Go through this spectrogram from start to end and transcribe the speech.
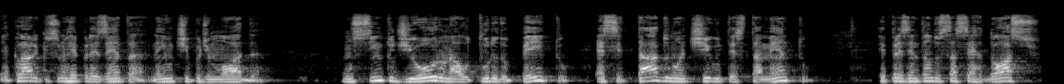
É claro que isso não representa nenhum tipo de moda. Um cinto de ouro na altura do peito é citado no Antigo Testamento, representando o sacerdócio.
